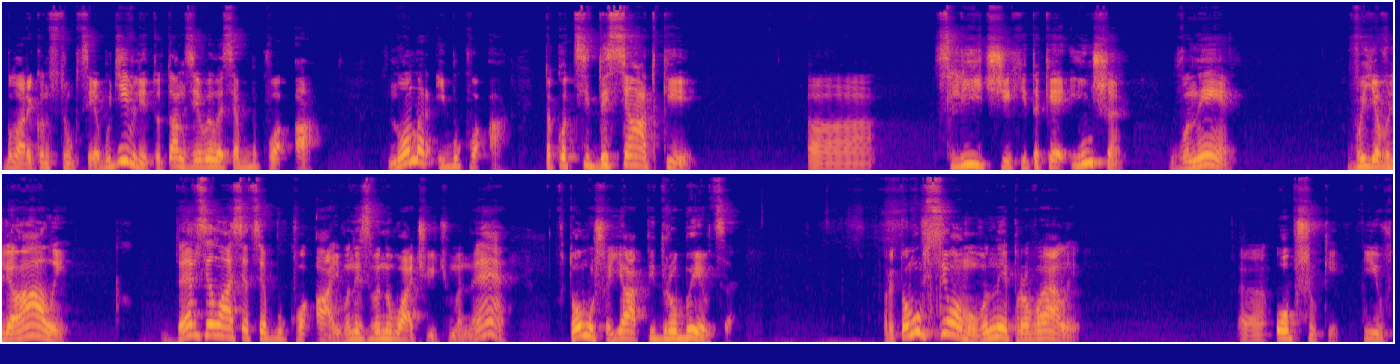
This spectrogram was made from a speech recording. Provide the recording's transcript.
була реконструкція будівлі, то там з'явилася буква А. Номер і буква А. Так от ці десятки е, слідчих і таке інше, вони виявляли, де взялася ця буква А, і вони звинувачують мене в тому, що я підробив це. При тому всьому вони провели е, обшуки і в,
